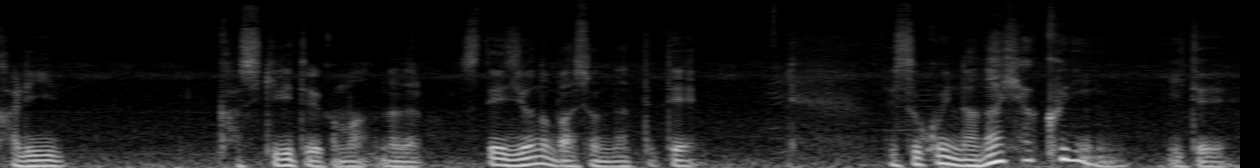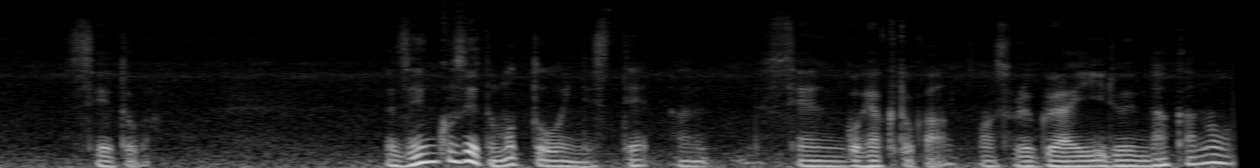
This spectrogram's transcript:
借り貸し切りというかまあなんだろうステージ用の場所になっててでそこに700人いて生徒が。全校生徒もっと多いんですって。1500とか、まあ、それぐらいいる中の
